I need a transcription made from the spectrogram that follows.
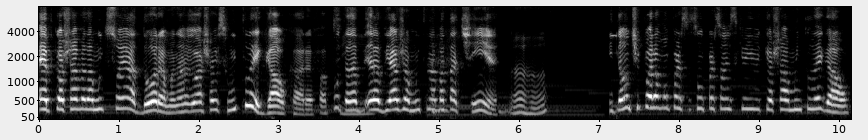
é, porque eu achava ela muito sonhadora, mano. Eu achava isso muito legal, cara. Fala, puta, ela, ela, viaja muito na batatinha. Uhum. Então, tipo, era uma, são personagens que, que eu achava muito legal.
